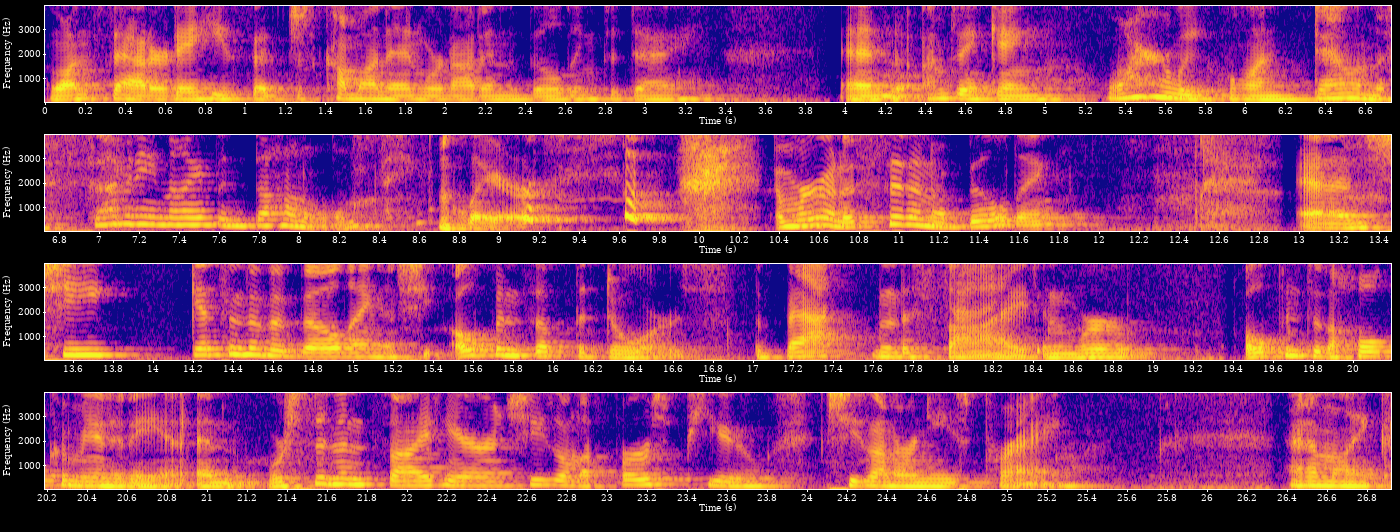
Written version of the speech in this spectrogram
one Saturday he said, Just come on in, we're not in the building today. And I'm thinking, why are we going down to 79th and Donald in St. Clair? and we're going to sit in a building? And she gets into the building and she opens up the doors, the back and the side, and we're open to the whole community. And we're sitting inside here, and she's on the first pew. She's on her knees praying. And I'm like,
